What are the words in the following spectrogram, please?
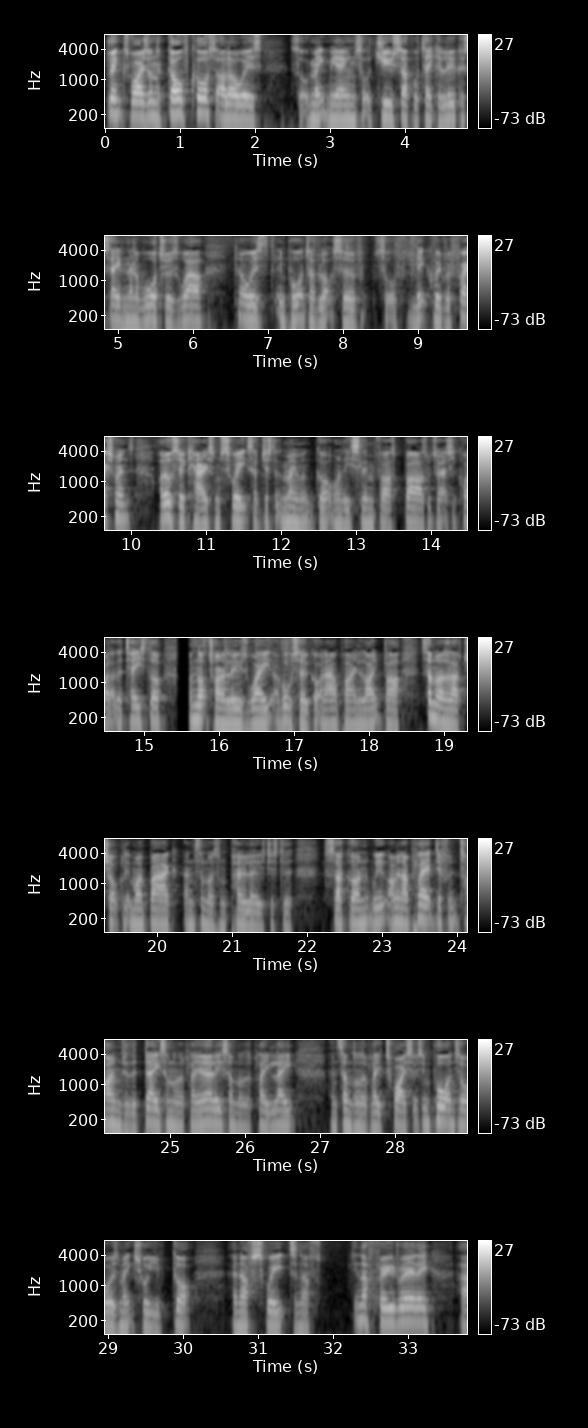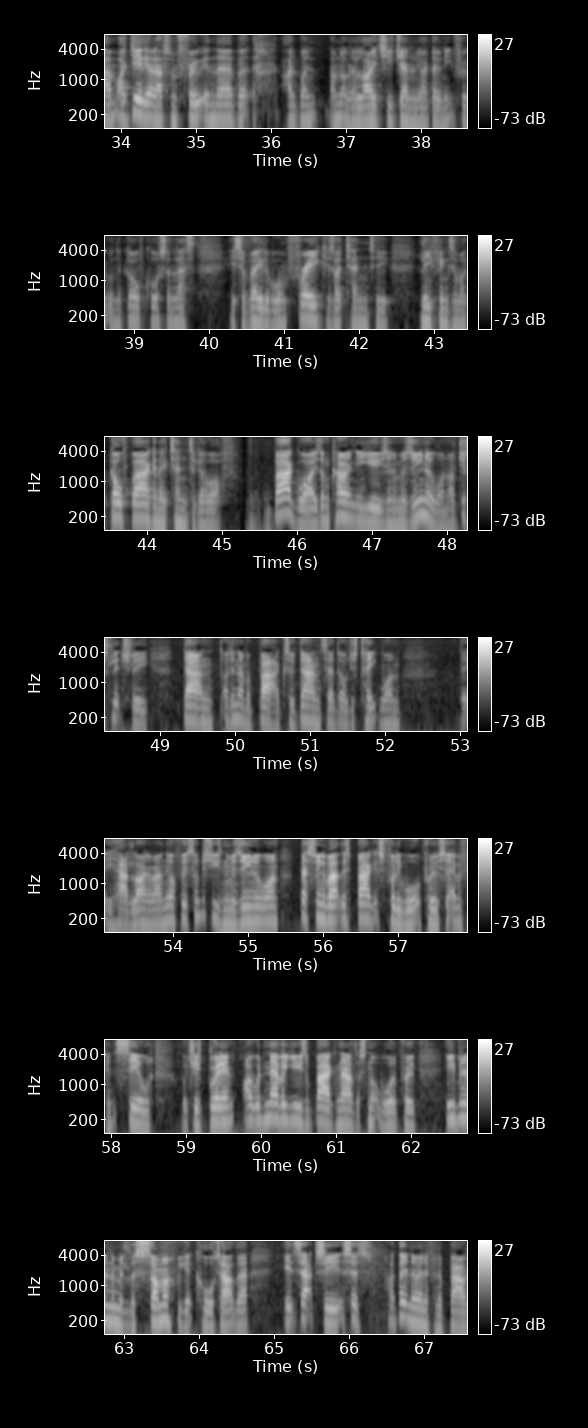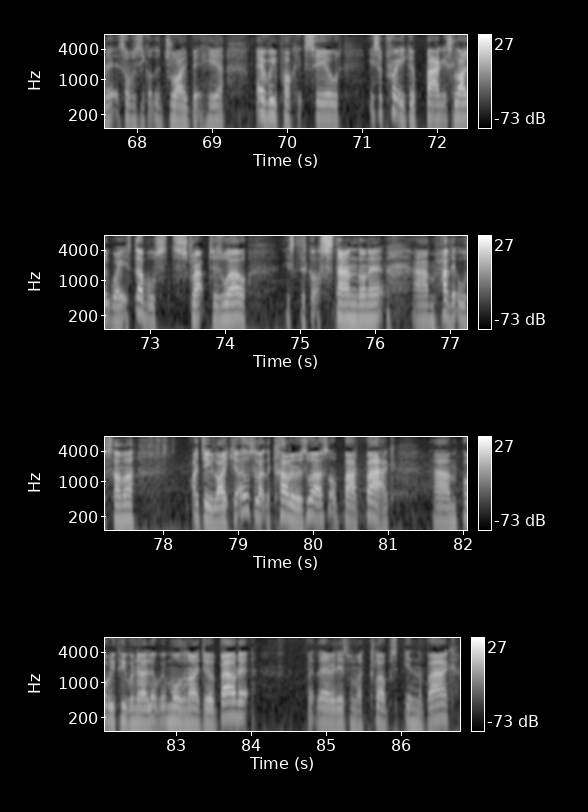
Drinks wise on the golf course, I'll always sort of make my own sort of juice up or take a Lucozade and then a water as well always important to have lots of sort of liquid refreshments. I'll also carry some sweets. I've just at the moment got one of these Slim Fast bars, which I actually quite like the taste of. I'm not trying to lose weight. I've also got an Alpen Light bar. Sometimes I'll have chocolate in my bag, and sometimes some polos just to suck on. We, I mean, I play at different times of the day. Sometimes I play early, sometimes I play late, and sometimes I play twice. So it's important to always make sure you've got enough sweets, enough enough food, really. Um, ideally, I'd have some fruit in there, but I won't. I'm not going to lie to you. Generally, I don't eat fruit on the golf course unless it's available and free, because I tend to leave things in my golf bag and they tend to go off. Bag wise, I'm currently using a Mizuno one. I've just literally Dan. I didn't have a bag, so Dan said I'll just take one that he had lying around the office. I'm just using the Mizuno one. Best thing about this bag, it's fully waterproof, so everything's sealed, which is brilliant. I would never use a bag now that's not waterproof. Even in the middle of the summer, we get caught out there. It's actually, it says, I don't know anything about it. It's obviously got the dry bit here. Every pocket sealed. It's a pretty good bag. It's lightweight. It's double strapped as well. It's, it's got a stand on it. Um, I've had it all summer. I do like it. I also like the colour as well. It's not a bad bag. Um, probably people know a little bit more than I do about it. But there it is with my clubs in the bag.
